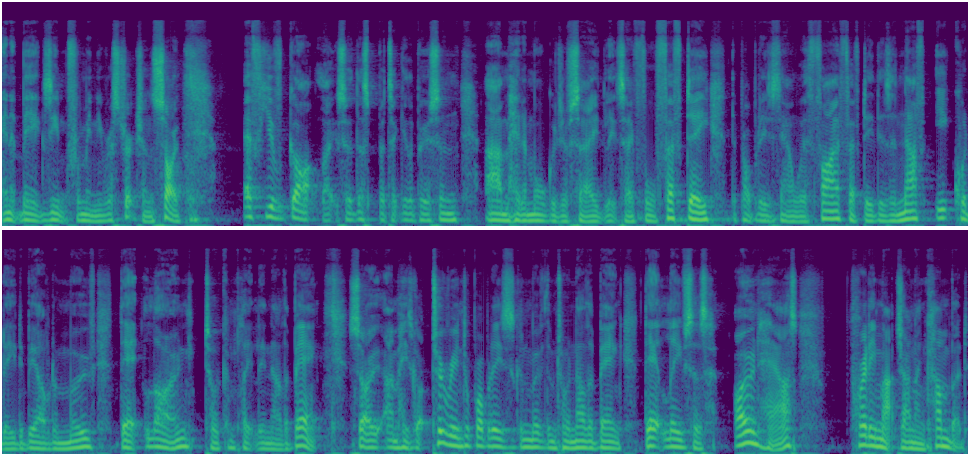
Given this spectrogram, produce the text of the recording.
and it be exempt from any restrictions. So if you've got like so this particular person um, had a mortgage of say let's say 450 the property is now worth 550 there's enough equity to be able to move that loan to a completely another bank so um, he's got two rental properties he's going to move them to another bank that leaves his own house pretty much unencumbered,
